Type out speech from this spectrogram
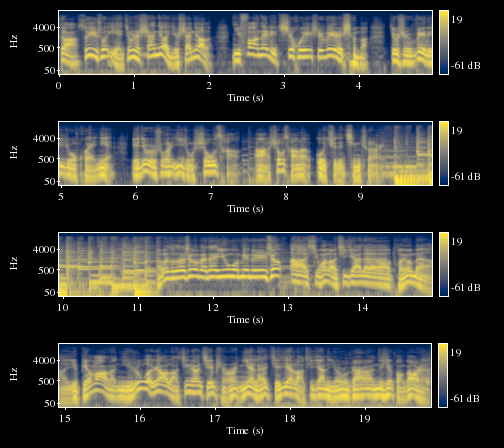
对吧？所以说，也就是删掉也就删掉了。你放那里吃灰是为了什么？就是为了一种怀念，也就是说一种收藏啊，收藏了过去的青春而已。好了，走到生活百态，幽默面对人生啊！喜欢老 T 家的朋友们啊，也别忘了，你如果要老经常截屏，你也来截截老 T 家的牛肉干啊，那些广告啥的，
